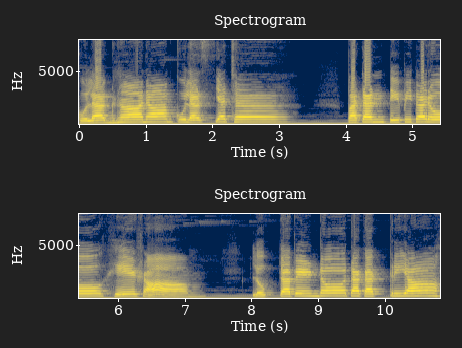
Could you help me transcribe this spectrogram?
कुलघ्नानां कुलस्य च। पतन्ति पितरो हेषां लुप्तपिण्डोतकक्रियाः।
